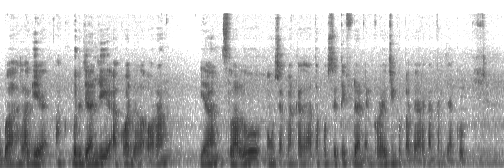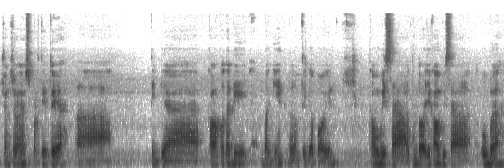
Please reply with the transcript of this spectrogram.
ubah lagi ya, aku berjanji aku adalah orang yang selalu mengucapkan kata-kata positif dan encouraging kepada rekan kerjaku. Contohnya seperti itu ya. Uh, tiga, kalau aku tadi baginya ke dalam tiga poin, kamu bisa tentu aja kamu bisa ubah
